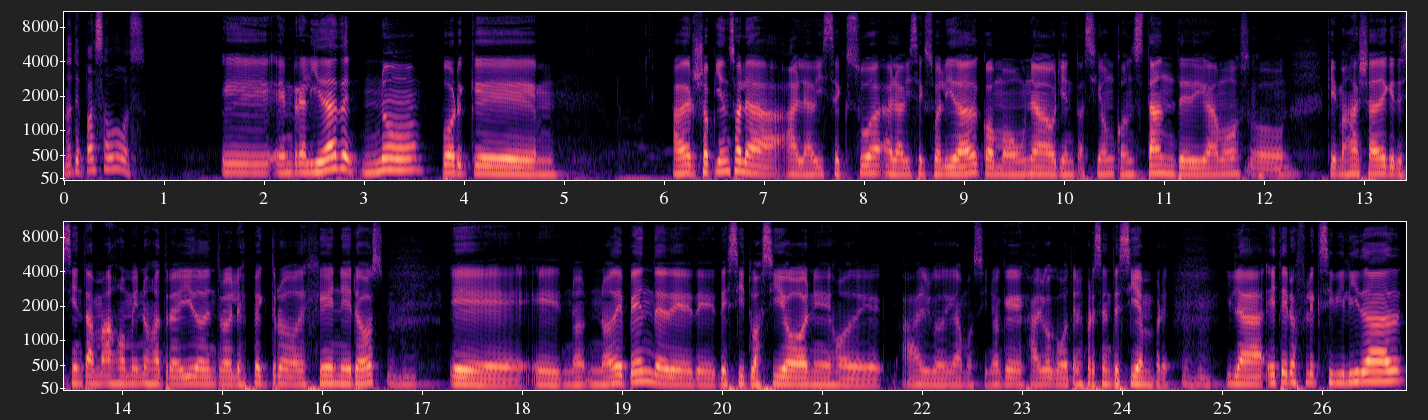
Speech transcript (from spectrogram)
¿No te pasa a vos? Eh, en realidad no, porque... mm, A ver, yo pienso a la, a la, bisexua- a la bisexualidad como una orientación constante, digamos, o que más allá de que te sientas más o menos atraído dentro del espectro de géneros, eh, eh, no, no depende de, de- de situaciones o de algo, digamos, sino que es algo que vos tenés presente siempre. Y la heteroflexibilidad,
